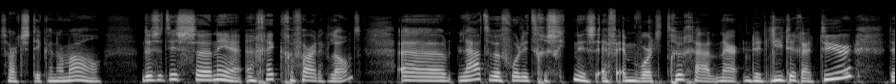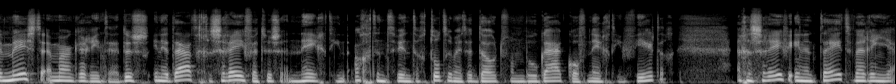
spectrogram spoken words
Dat is hartstikke normaal. Dus het is eh, nee, een gek gevaarlijk land. Eh, laten we voor dit geschiedenis FM wordt teruggaan naar de literatuur. De Meester en Margaritha. Dus inderdaad geschreven tussen 1928 tot en met de dood van Bulgakov 1940. En geschreven in een tijd waarin je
